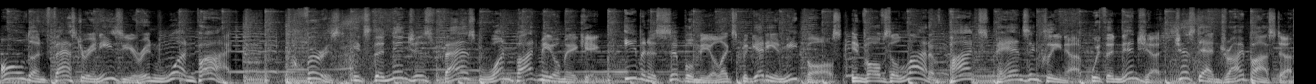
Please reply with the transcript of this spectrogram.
all done faster and easier in one pot. First, it's the Ninja's fast one pot meal making. Even a simple meal like spaghetti and meatballs involves a lot of pots, pans, and cleanup. With the Ninja, just add dry pasta,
